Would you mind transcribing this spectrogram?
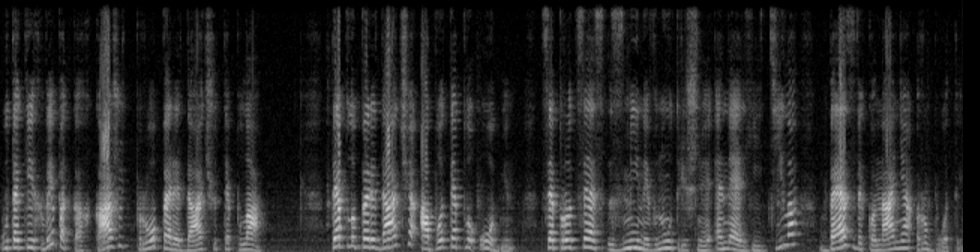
У таких випадках кажуть про передачу тепла. Теплопередача або теплообмін це процес зміни внутрішньої енергії тіла без виконання роботи.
